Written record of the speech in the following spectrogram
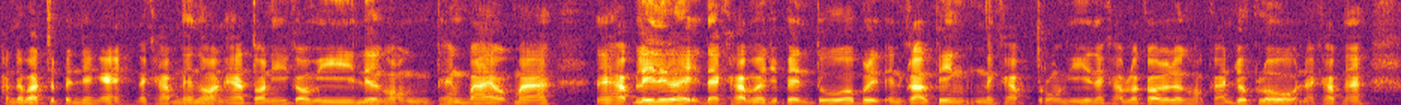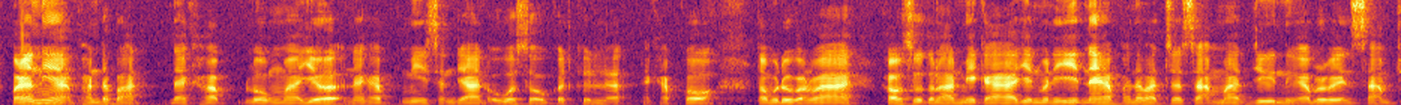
พันธบัตรจะเป็นยังไงนะครับ แน่นอนฮะตอนนี้ก็มีเรื่องของแท่งบายออกมานะครับเรื่อยๆนะครับไม่ว่าจะเป็นตัว b r i d and Graphing นะครับตรงนี้นะครับแล้วก็เรื่องของการยกโลนะครับนะเพราะนั้นเนี่ยพันธบัตรนะครับลงมาเยอะนะครับมีสัญญาณโอเวอร์โซลเกิดขึ้นแล้วนะครับก็ต้องมาดูกันว่าเข้าสู่ตลาดอเมริกาเย็นวันนี้นะครับพันธบัตรจะสามารถยืนเหนือบริเวณ 3.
